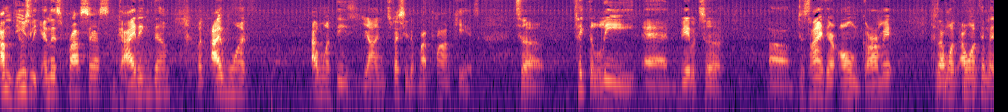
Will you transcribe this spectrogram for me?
I'm usually in this process guiding them, but I want I want these young, especially the, my prom kids, to take the lead and be able to um, design their own garment because I want I want them to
